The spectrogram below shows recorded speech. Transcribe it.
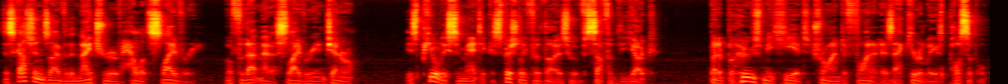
Discussions over the nature of Helot slavery, or for that matter slavery in general, is purely semantic, especially for those who have suffered the yoke, but it behooves me here to try and define it as accurately as possible.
